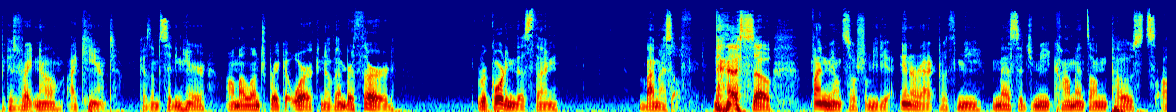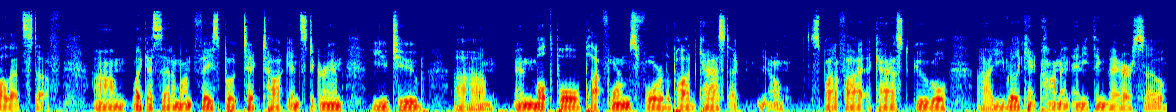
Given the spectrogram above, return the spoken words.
because right now I can't because I'm sitting here on my lunch break at work, November third, recording this thing by myself. so find me on social media, interact with me, message me, comment on posts, all that stuff. Um, like I said, I'm on Facebook, TikTok, Instagram, YouTube, um, and multiple platforms for the podcast. Uh, you know, Spotify, Acast, Google. Uh, you really can't comment anything there. So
